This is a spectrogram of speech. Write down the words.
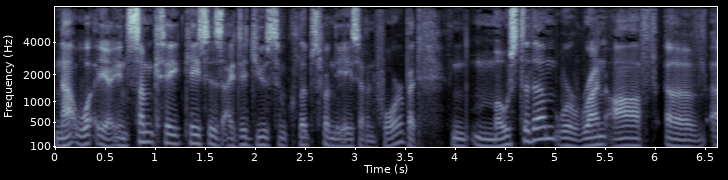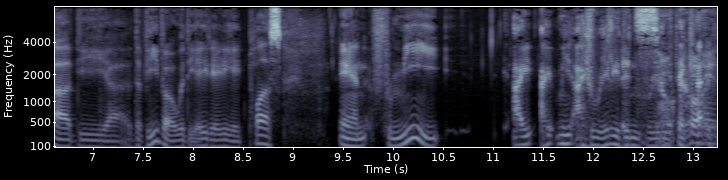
Not what. Yeah, in some ca- cases, I did use some clips from the A7 IV, but n- most of them were run off of uh, the uh, the Vivo with the 888 Plus. And for me, I, I mean, I really didn't It's really so think I,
